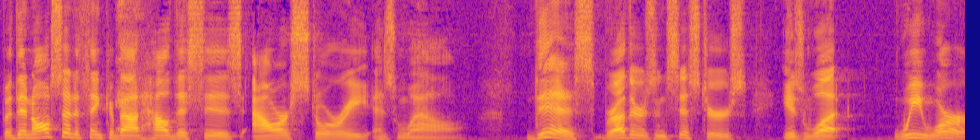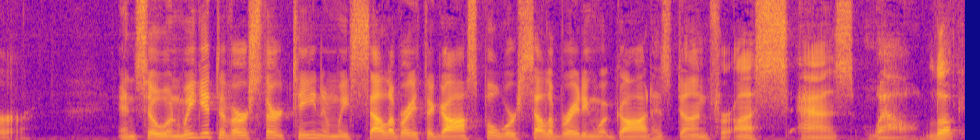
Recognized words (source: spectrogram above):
but then also to think about how this is our story as well. This, brothers and sisters, is what we were. And so when we get to verse 13 and we celebrate the gospel, we're celebrating what God has done for us as well. Look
